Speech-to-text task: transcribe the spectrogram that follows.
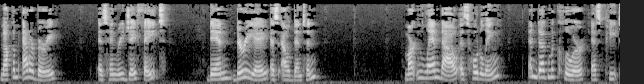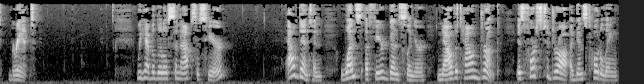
Malcolm Atterbury as Henry J. Fate, Dan Duryea as Al Denton, Martin Landau as Hotaling, and Doug McClure as Pete Grant. We have a little synopsis here. Al Denton, once a feared gunslinger, now the town drunk, is forced to draw against Hotaling,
